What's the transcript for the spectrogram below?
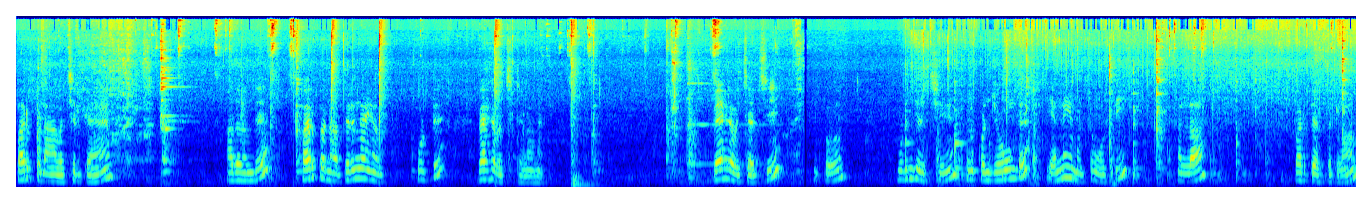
பருப்பு நான் வச்சுருக்கேன். அதை வந்து பருப்பை நான் பெருங்காயம் போட்டு வேக வச்சுட்டேன் நான். வேக வச்சாச்சு. இப்போது முடிஞ்சிருச்சு. இன்னும் கொஞ்சோண்டு எண்ணெயை மட்டும் ஊற்றி நல்லா வறுத்து எடுத்துக்கலாம்.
